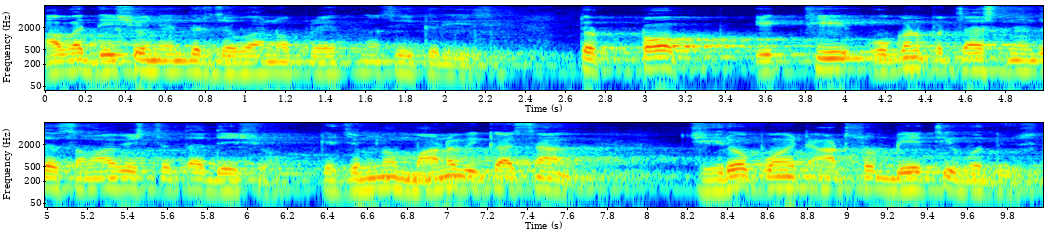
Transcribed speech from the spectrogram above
આવા દેશોની અંદર જવાનો પ્રયત્ન છે કરીએ છીએ? તો ટોપ એકથી ઓગણપચાસની અંદર સમાવેશ થતા દેશો કે જેમનો માનવ વિકાસાંક ઝીરો પોઈન્ટ આઠસો બેથી વધુ છે.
